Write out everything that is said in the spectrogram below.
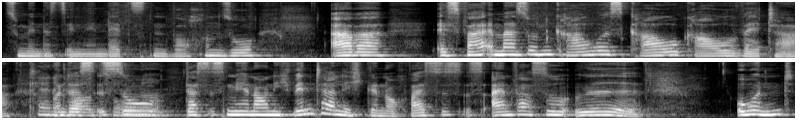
zumindest in den letzten Wochen so. Aber es war immer so ein graues, grau, grau Wetter. Kleine und das Grauzone. ist so, das ist mir noch nicht winterlich genug. Weißt du, es ist einfach so. Äh. Und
